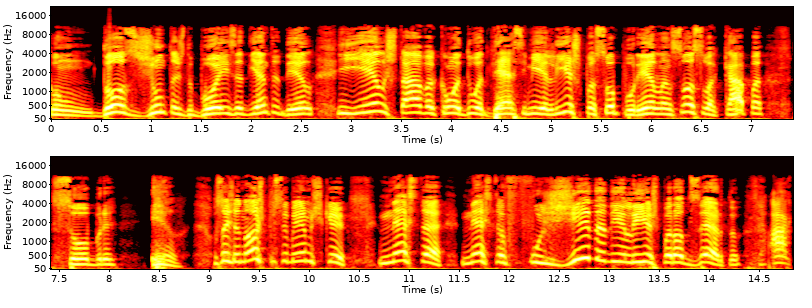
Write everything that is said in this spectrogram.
com doze juntas de bois adiante dele, e ele estava com a duodécima, e Elias passou por ele, lançou a sua capa sobre ele. Ou seja, nós percebemos que nesta, nesta fugida de Elias para o deserto, há,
